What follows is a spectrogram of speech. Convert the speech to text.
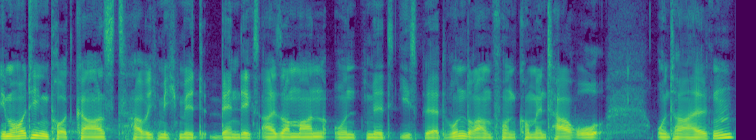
Im heutigen Podcast habe ich mich mit Bendix Eisermann und mit Gisbert Wundram von Commentaro unterhalten.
